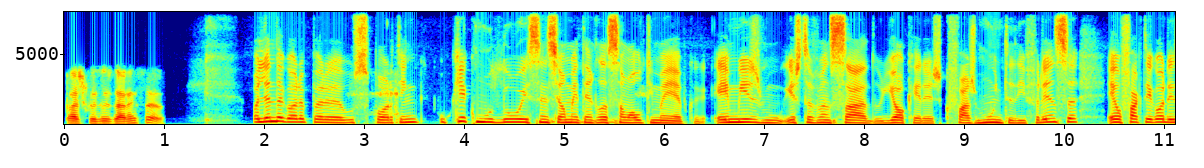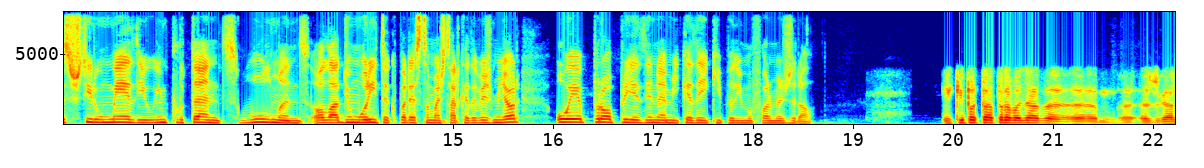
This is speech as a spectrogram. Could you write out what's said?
para as coisas darem certo. Olhando agora para o Sporting, o que é que mudou essencialmente em relação à última época? É mesmo este avançado Jóqueres que faz muita diferença? É o facto de agora existir um médio importante, o Ullmann, ao lado de um Morita que parece também estar cada vez melhor? Ou é a própria dinâmica da equipa de uma forma geral? A equipa está trabalhada a, a, a jogar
